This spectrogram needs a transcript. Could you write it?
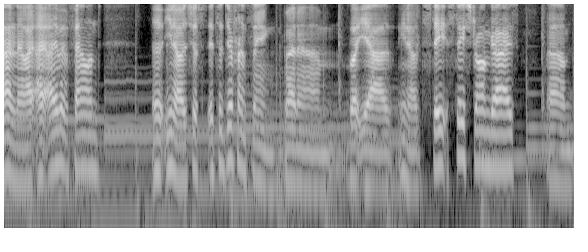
I don't know, I, I haven't found, uh, you know, it's just, it's a different thing. But, um, but yeah, you know, stay, stay strong, guys. Um,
